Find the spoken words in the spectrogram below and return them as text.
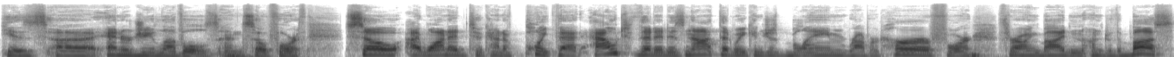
his uh, energy levels and so forth. So I wanted to kind of point that out that it is not that we can just blame Robert Hur for throwing Biden under the bus,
